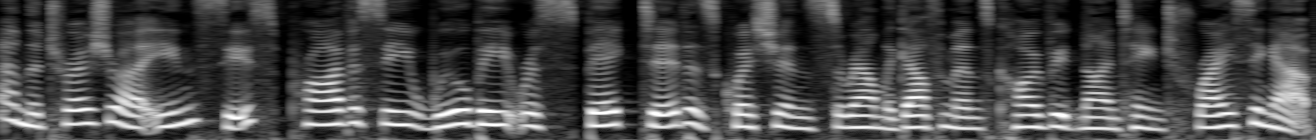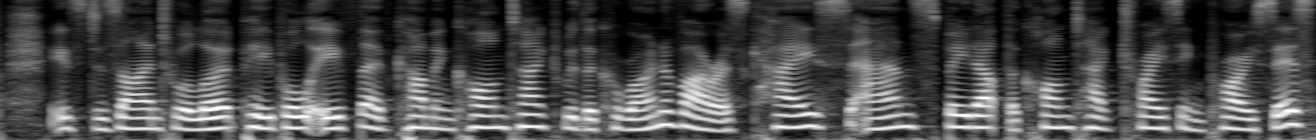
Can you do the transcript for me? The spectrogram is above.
And the Treasurer insists privacy will be respected as questions surround the government's COVID 19 tracing app. It's designed to alert people if they've come in contact with a coronavirus case and speed up the contact tracing process.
